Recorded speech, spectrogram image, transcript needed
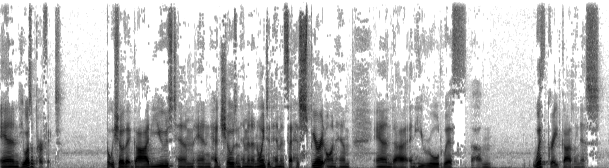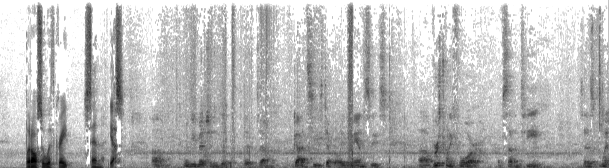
And he wasn't perfect. But we show that God used him and had chosen him and anointed him and set his spirit on him. And, uh, and he ruled with, um, with great godliness, but also with great sin. Yes? Um, when you mentioned that, that um, God sees differently than man sees, uh, verse 24 of 17 says, When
